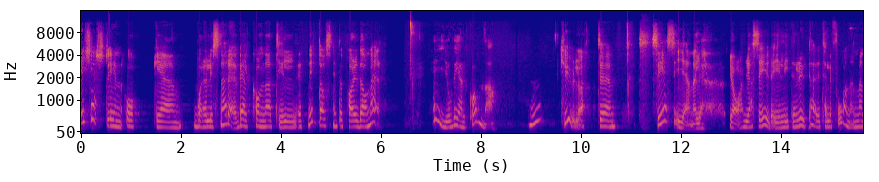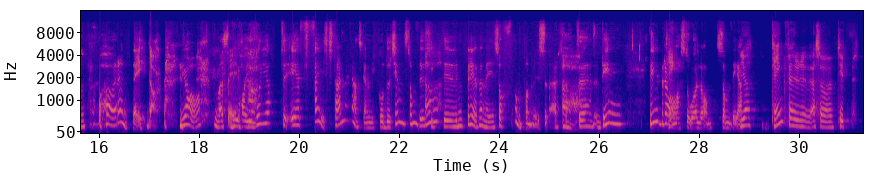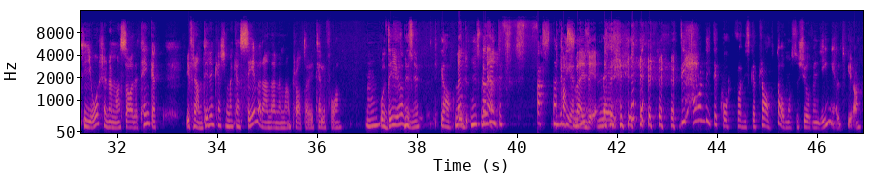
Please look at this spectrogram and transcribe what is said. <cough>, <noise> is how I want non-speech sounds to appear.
Hej Kerstin och eh, våra lyssnare. Välkomna till ett nytt avsnitt av Par i damer. Hej och välkomna. Mm, kul att eh, ses igen. Eller ja, jag ser ju dig i en liten ruta här i telefonen. Men att höra dig då? Ja, <laughs> vi har ju börjat eh, facetima ganska mycket och då känns det som du sitter bredvid mig i soffan på något vis. Där. Så ja. att, eh, det, det är bra tänk, så långt som det. Ja, tänk för alltså, typ tio år sedan när man sa det. Tänk att i framtiden kanske man kan se varandra när man pratar i telefon. Mm. Och det gör vi nu. Ja, men, nu ska men, vi inte fastna vid fastna det. I det. Nej. <laughs> vi tar lite kort vad vi ska prata om och så kör vi en jingel tycker jag.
